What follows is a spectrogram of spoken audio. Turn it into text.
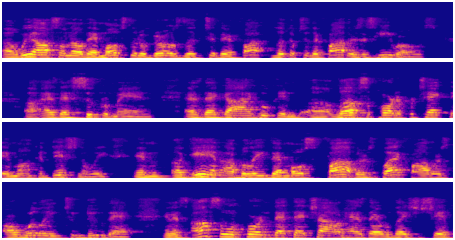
uh, we also know that most little girls look to their fa- look up to their fathers as heroes. uh, as that Superman, as that guy who can uh, love, support, and protect them unconditionally. And again, I believe that most fathers, black fathers, are willing to do that. And it's also important that that child has that relationship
